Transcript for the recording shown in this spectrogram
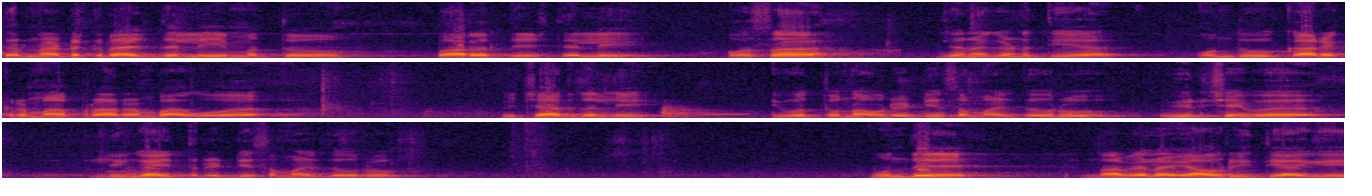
ಕರ್ನಾಟಕ ರಾಜ್ಯದಲ್ಲಿ ಮತ್ತು ಭಾರತ ದೇಶದಲ್ಲಿ ಹೊಸ ಜನಗಣತಿಯ ಒಂದು ಕಾರ್ಯಕ್ರಮ ಪ್ರಾರಂಭ ಆಗುವ ವಿಚಾರದಲ್ಲಿ ಇವತ್ತು ನಾವು ರೆಡ್ಡಿ ಸಮಾಜದವರು, ವೀರಶೈವ ಲಿಂಗಾಯತ್ ರೆಡ್ಡಿ ಸಮಾಜದವರು, ಮುಂದೆ ನಾವೆಲ್ಲ ಯಾವ ರೀತಿಯಾಗಿ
